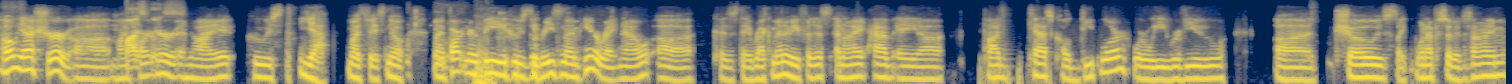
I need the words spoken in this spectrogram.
Oh yeah, sure. Uh, my MySpace. partner and I, who's yeah, MySpace. No, my partner B, who's the reason I'm here right now, because they recommended me for this, and I have a uh, podcast called Deep Lore where we review uh, shows like one episode at a time.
